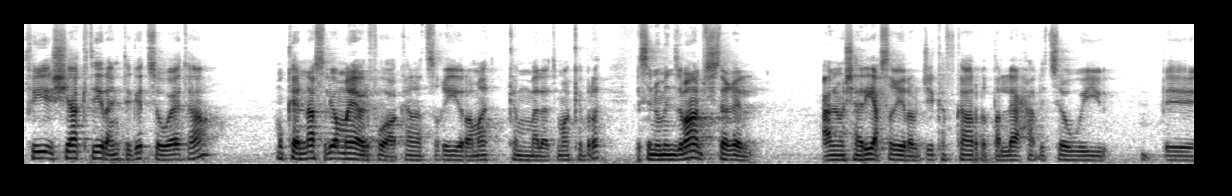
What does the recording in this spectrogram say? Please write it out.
في أشياء كثيره أنت قد سويتها. ممكن الناس اليوم ما يعرفوها كانت صغيرة ما كملت ما كبرت. بس إنه من زمان بتشتغل على مشاريع صغيرة بتجيك أفكار بتطلعها بتسوي ب...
